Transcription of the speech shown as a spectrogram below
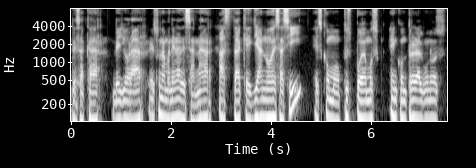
de sacar, de llorar, es una manera de sanar hasta que ya no es así. Es como pues podemos encontrar algunos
